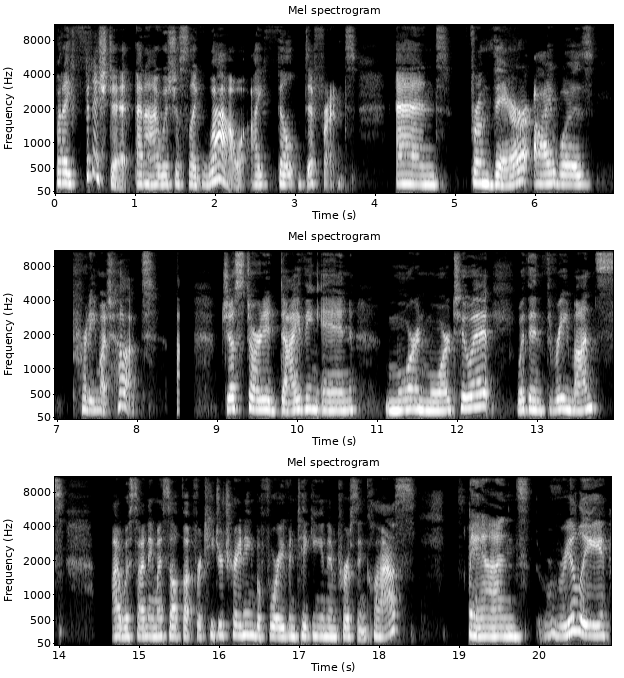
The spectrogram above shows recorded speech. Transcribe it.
But i finished it and i was just like wow i felt different. And from there i was pretty much hooked just started diving in more and more to it. Within three months, I was signing myself up for teacher training before even taking an in person class. And really,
